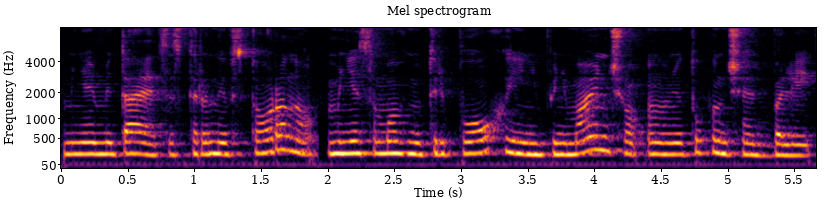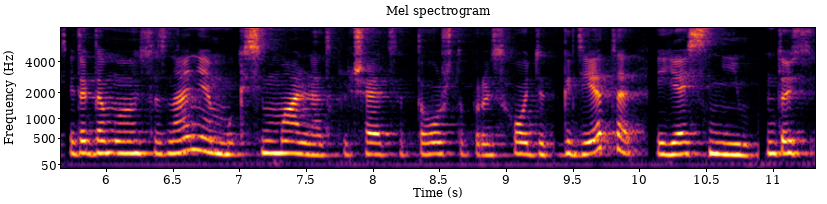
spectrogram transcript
меня метает со стороны в сторону, мне самой внутри плохо, я не понимаю ничего, он у меня тупо начинает болеть. И тогда мое сознание максимально отключается от того, что происходит где-то, и я с ним. Ну, то есть,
